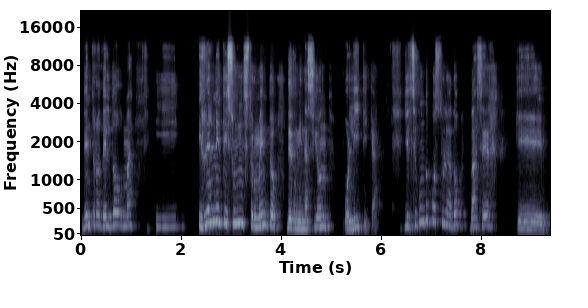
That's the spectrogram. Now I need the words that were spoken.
dentro del dogma y, y realmente es un instrumento de dominación política. Y el segundo postulado va a ser que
